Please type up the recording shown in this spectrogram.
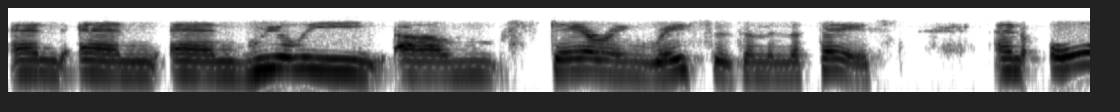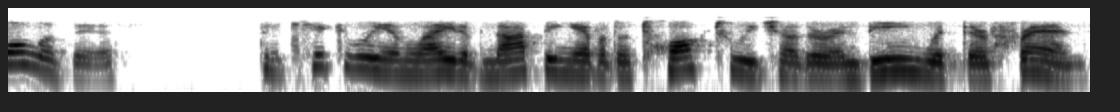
and and and really um, staring racism in the face, and all of this, particularly in light of not being able to talk to each other and being with their friends,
